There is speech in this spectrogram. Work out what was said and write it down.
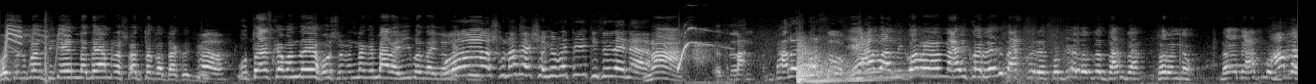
হসুর বাড়ি থেকে না দেয় আমরা সত্য কথা কইছি। হ্যাঁ। ও তো আজকে মানে হসুরের নাকি নারাই বাজাইলো ও শোনা ভাই শ্বশুর বাড়ি থেকে কিছুই দেয় না। না। ভালোই করছ। এ আবাদি করে নাই করে রাগ করে তো গেল যে ধান ধান ধরে নাও। না আমি আত্ম আমার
